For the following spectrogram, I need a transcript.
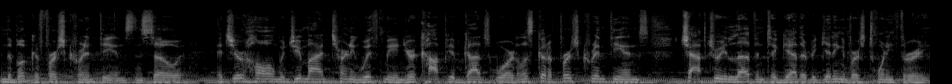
in the book of First Corinthians. And so at your home, would you mind turning with me in your copy of God's Word? And let's go to First Corinthians chapter 11 together, beginning in verse 23.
